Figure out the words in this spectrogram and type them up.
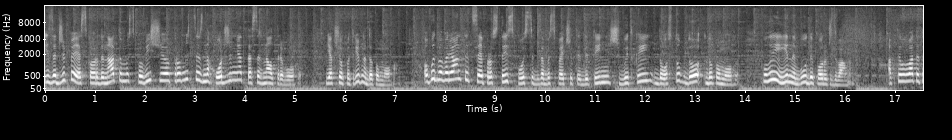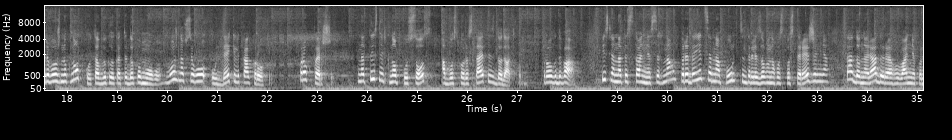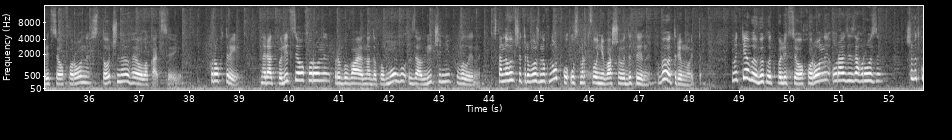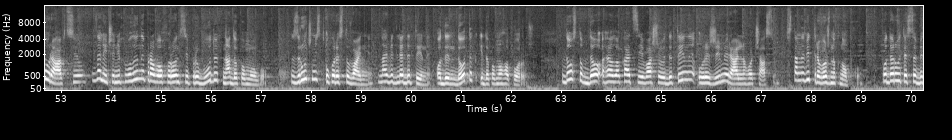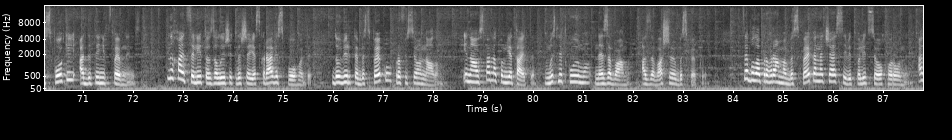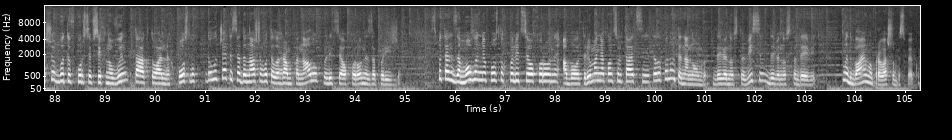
і за GPS-координатами сповіщує про місце знаходження та сигнал тривоги, якщо потрібна допомога. Обидва варіанти це простий спосіб забезпечити дитині швидкий доступ до допомоги, коли її не буде поруч з вами. Активувати тривожну кнопку та викликати допомогу можна всього у декілька кроків. Крок перший. Натисніть кнопку SOS або скористайтесь додатком. Крок 2. Після натискання сигнал передається на пульт централізованого спостереження та до наряду реагування поліції охорони з точною геолокацією. Крок 3. Наряд поліції охорони прибуває на допомогу за лічені хвилини. Встановивши тривожну кнопку у смартфоні вашої дитини, ви отримуєте миттєвий виклик поліції охорони у разі загрози, швидку реакцію. За лічені хвилини правоохоронці прибудуть на допомогу. Зручність у користуванні навіть для дитини один дотик і допомога поруч. Доступ до геолокації вашої дитини у режимі реального часу. Встановіть тривожну кнопку. Подаруйте собі спокій, а дитині впевненість. Нехай це літо залишить лише яскраві спогади. Довірте безпеку професіоналам. І наостанок пам'ятайте, ми слідкуємо не за вами, а за вашою безпекою. Це була програма Безпека на часі від поліції охорони. А щоб бути в курсі всіх новин та актуальних послуг, долучайтеся до нашого телеграм-каналу Поліція охорони Запоріжжя. З питань замовлення послуг поліції охорони або отримання консультації телефонуйте на номер 98 99. Ми дбаємо про вашу безпеку.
